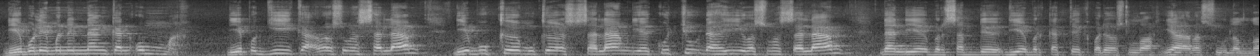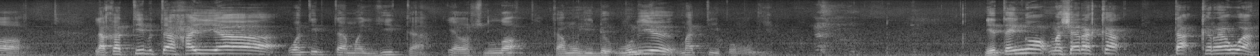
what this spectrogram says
dia boleh menenangkan ummah. Dia pergi ke Rasulullah SAW dia buka muka SAW dia kucuk dahi Rasulullah SAW dan dia bersabda dia berkata kepada Rasulullah ya Rasulullah laqad tibta hayya wa tibta mayyita. Ya Rasulullah kamu hidup mulia mati pun mulia. Dia tengok masyarakat tak kerawan.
